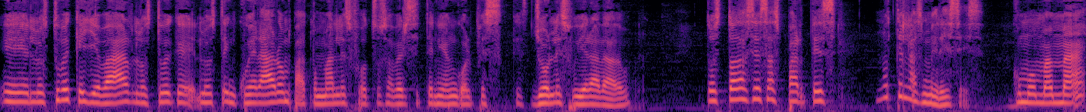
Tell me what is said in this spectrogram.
Eh, los tuve que llevar, los tuve que, los encueraron para tomarles fotos a ver si tenían golpes que yo les hubiera dado. Entonces todas esas partes no te las mereces. Como mamá,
